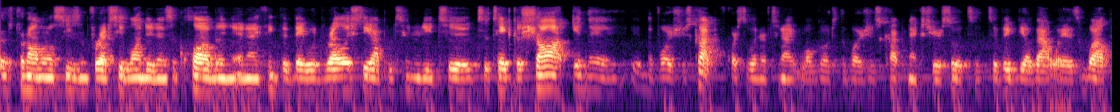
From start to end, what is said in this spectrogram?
a phenomenal season for FC London as a club, and, and I think that they would relish the opportunity to to take a shot in the in the Voyageurs Cup. Of course, the winner of tonight will go to the Voyageurs Cup next year, so it's it's a big deal that way as well.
